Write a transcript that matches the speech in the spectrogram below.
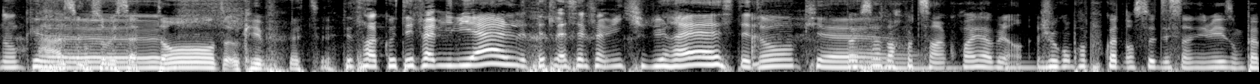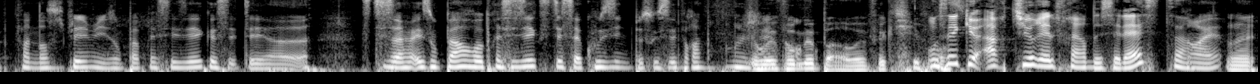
Donc, Ah, c'est pour sauver sa euh, tante. Ok. Peut-être un côté familial, peut-être la seule famille qui lui reste. Et donc. euh, Ouais, ça par contre c'est incroyable. hein. Je comprends pourquoi dans ce dessin animé ils ont pas, enfin dans ce film ils ont pas précisé que c'était, euh, ils ont pas reprécisé que c'était sa cousine parce que c'est vraiment. Ouais, faut même pas, ouais, effectivement. On sait que Arthur est le frère de Céleste. Ouais.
